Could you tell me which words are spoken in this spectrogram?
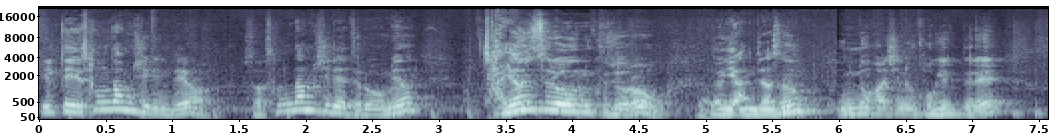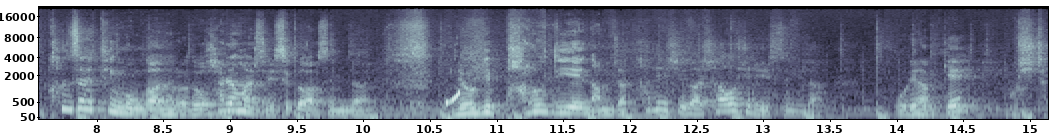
1대1 상담실인데요. 그래서 상담실에 들어오면 자연스러운 구조로 여기 앉아서 운동하시는 고객들의 컨설팅 공간으로도 활용할 수 있을 것 같습니다. 여기 바로 뒤에 남자 탈의실과 샤워실이 있습니다. 우리 함께 보시죠.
